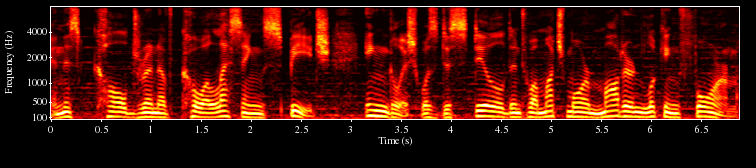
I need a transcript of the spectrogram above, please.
In this cauldron of coalescing speech, English was distilled into a much more modern looking form,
